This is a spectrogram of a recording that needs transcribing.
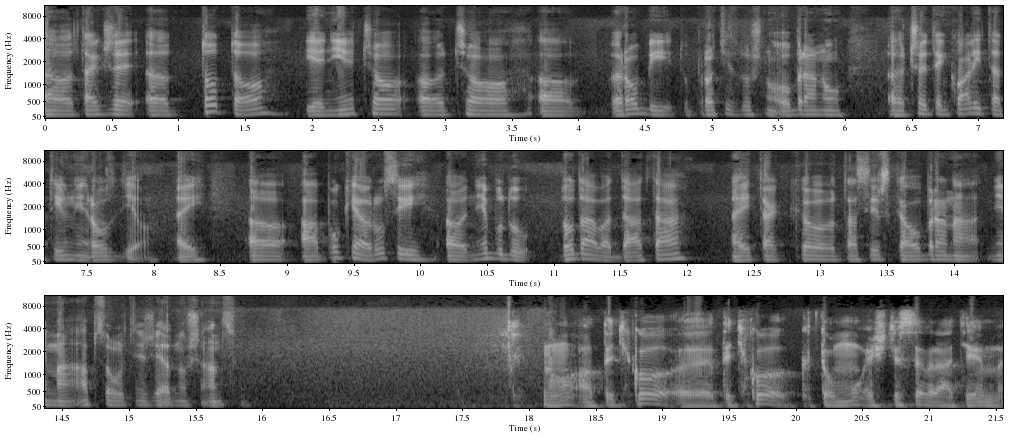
Takže toto je niečo, čo robí tú protizdušnú obranu, e, čo je ten kvalitatívny rozdiel. Hej. E, a pokiaľ Rusi e, nebudú dodávať dáta, hej, tak tá sírska obrana nemá absolútne žiadnu šancu. No a teďko, teďko k tomu ještě se vrátím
